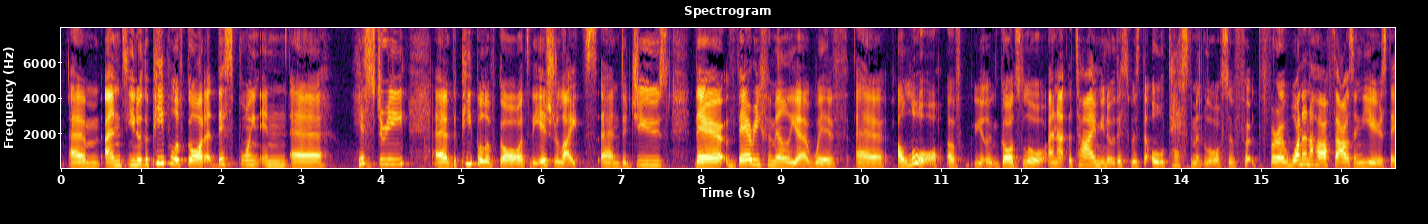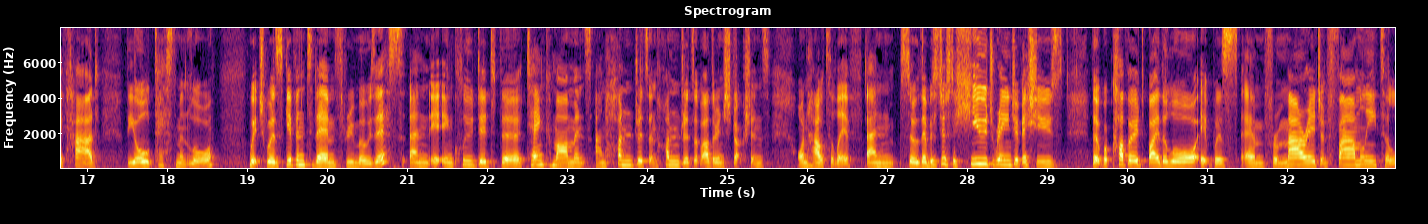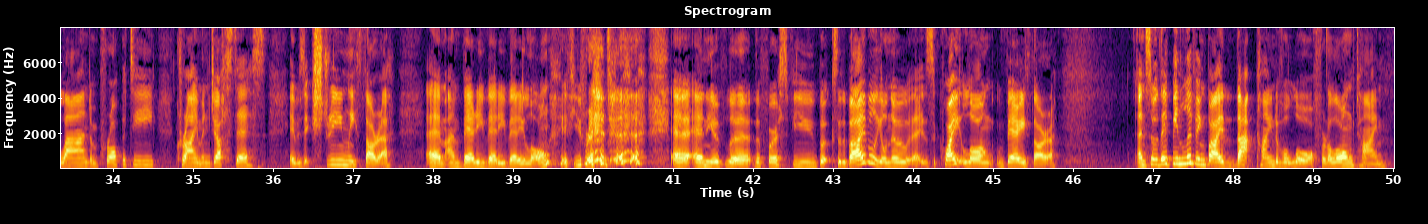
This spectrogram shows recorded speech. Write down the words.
Um, and, you know, the people of God at this point in uh, history, uh, the people of God, the Israelites and the Jews, they're very familiar with uh, a law of you know, God's law. And at the time, you know, this was the Old Testament law. So for, for one and a half thousand years, they've had the Old Testament law. Which was given to them through Moses, and it included the Ten Commandments and hundreds and hundreds of other instructions on how to live. And so there was just a huge range of issues that were covered by the law. It was um, from marriage and family to land and property, crime and justice. It was extremely thorough. Um, and very, very, very long. If you've read uh, any of the, the first few books of the Bible, you'll know it's quite long, very thorough. And so they've been living by that kind of a law for a long time.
